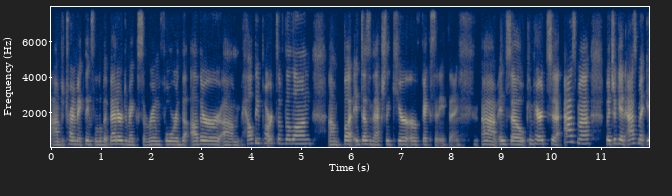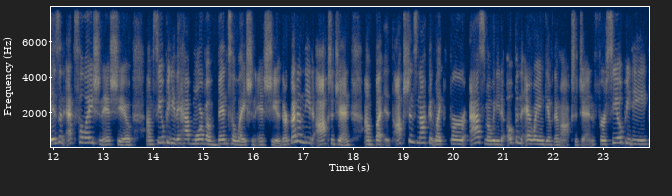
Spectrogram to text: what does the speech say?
um, to try to make things a little bit better, to make some room for the other um, healthy parts of the lung, um, but it doesn't actually cure or fix anything. Um, and so compared to asthma, which again, asthma is an exhalation issue, COPD, they have more of a ventilation issue you. They're going to need oxygen, um, but oxygen's not going to, like for asthma, we need to open the airway and give them oxygen. For COPD,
